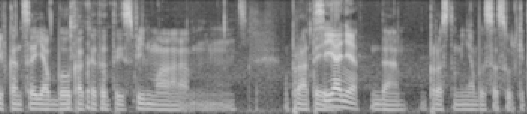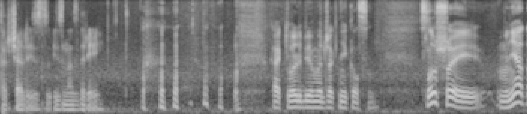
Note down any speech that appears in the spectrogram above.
И в конце я был как этот из фильма про отель. Сияние. Да, просто у меня бы сосульки торчали из, из ноздрей. как твой любимый Джек Николсон. Слушай, мне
